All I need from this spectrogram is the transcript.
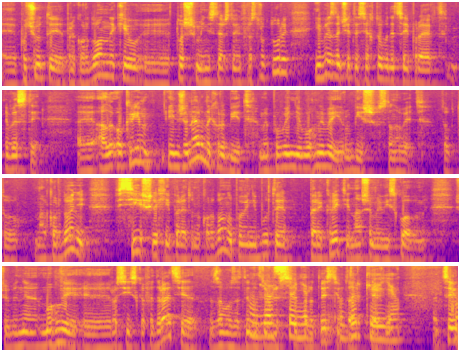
е, почути прикордонників, е, тож Міністерство інфраструктури, і визначитися, хто буде цей проект вести. Е, Але окрім інженерних робіт, ми повинні вогневий рубіж встановити. Тобто на кордоні всі шляхи перетину кордону повинні бути перекриті нашими військовими, щоб не могли е, Російська Федерація завозити Ну, до тих сепаратистів. так, дірки є Цих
